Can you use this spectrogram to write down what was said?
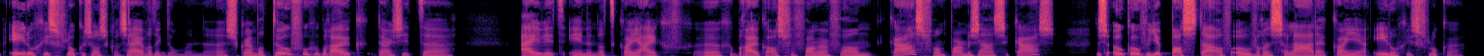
edelgisvlokken, zoals ik al zei, wat ik door mijn eh, scrambled tofu gebruik. Daar zit eiwit in. En dat kan je eigenlijk gebruiken als vervanger van kaas, van parmezaanse kaas. Dus ook over je pasta of over een salade kan je edelgisvlokken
